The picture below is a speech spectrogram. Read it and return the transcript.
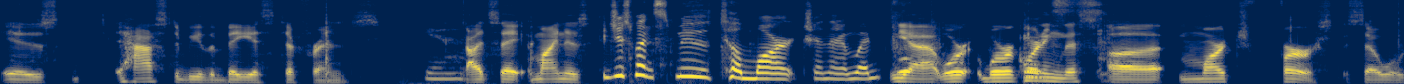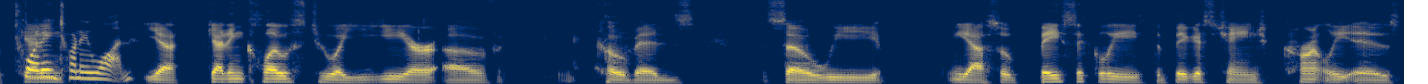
is it has to be the biggest difference. Yeah. I'd say mine is It just went smooth till March, and then it went. yeah, we're we're recording this uh March 1st. So we're 2021. getting yeah, getting close to a year of COVIDs. So we yeah, so basically the biggest change currently is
